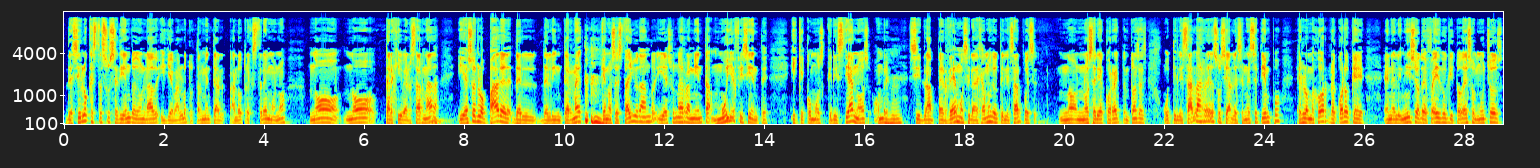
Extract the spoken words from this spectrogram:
decir lo que está sucediendo de un lado y llevarlo totalmente al, al otro extremo, ¿no? No, no tergiversar nada. Y eso es lo padre de- del, del Internet, que nos está ayudando y es una herramienta muy eficiente y que como cristianos, hombre, si la perdemos, si la dejamos de utilizar, pues no, no sería correcto. Entonces, utilizar las redes sociales en ese tiempo es lo mejor. Recuerdo que en el inicio de Facebook y todo eso, muchos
